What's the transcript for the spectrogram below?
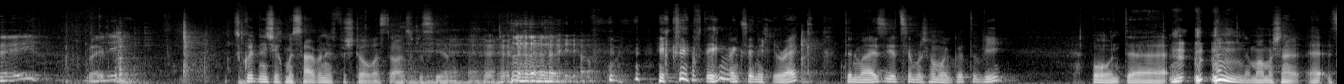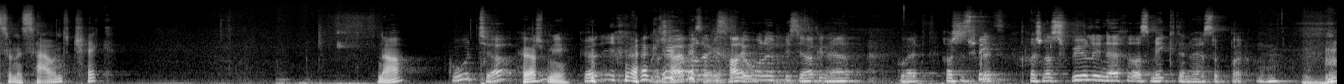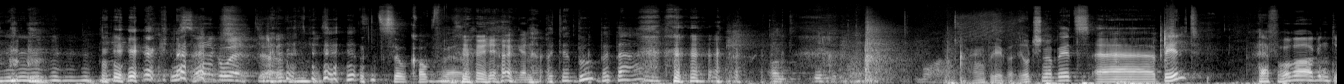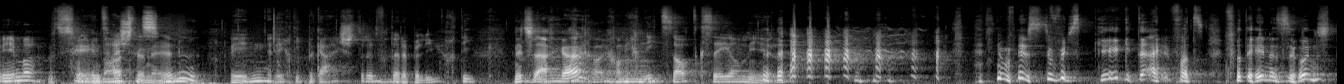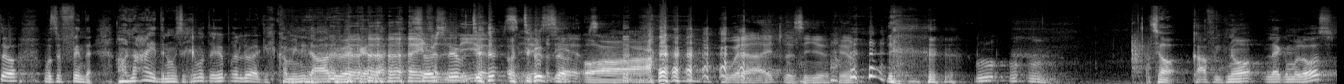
Okay, ready? Das Gute ist, ich muss selber nicht verstehen, was da alles passiert. ich sehe oft irgendwann sehe ich Rack, dann weiß ich, jetzt sind wir schon mal gut dabei. Und äh, dann machen wir schnell äh, so einen Soundcheck. Na, Gut, ja. hörst du mich? Hör dich. Du mal etwas, Hallo. mal etwas? Ja, genau. Gut. Kannst du das, Spitz, kannst du noch das Spürchen näher als Mic, dann wäre super. Mhm. Sehr gut. Ja. so Kopfhörer. ja, genau. Und ich. Boah, hängen geblieben. Rutsch noch ein bisschen. Äh, Bild. Hervorragend, wie immer. Sensationell. Ich bin richtig begeistert von dieser Beleuchtung. Nicht schlecht, Ich, gell? habe- ich habe mich nicht satt gesehen an mir. Du bist, du bist das Gegenteil von, von denen sonst da, die so finden, oh nein, dann muss ich immer da rüber schauen, ich kann mich nicht anschauen. so schlimm. lieb's, Und du so, lieb's. oh. Hure eitel sicher. Ja. So, Kaffee genommen, legen wir los.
